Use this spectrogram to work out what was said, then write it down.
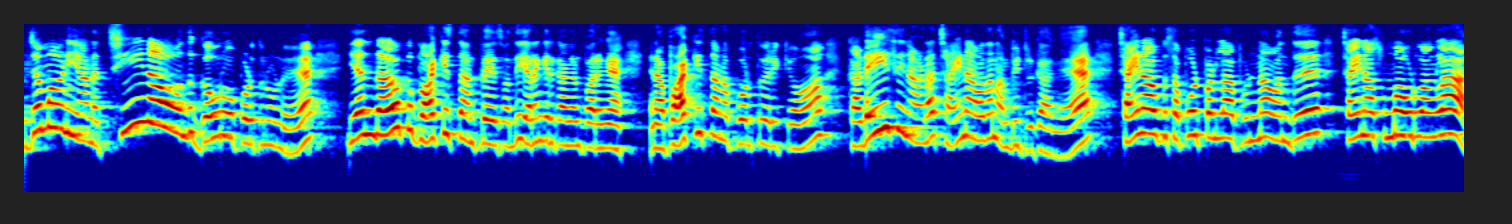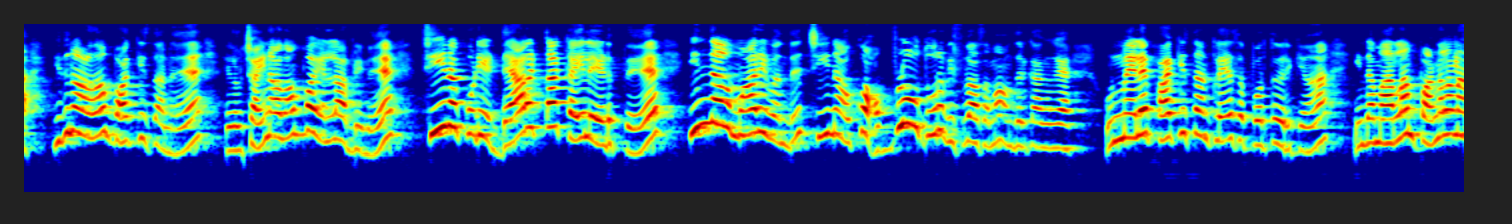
எஜமானியான சீனாவை வந்து கௌரவப்படுத்தணும்னு எந்த அளவுக்கு பாகிஸ்தான் பிளேயர்ஸ் வந்து இறங்கியிருக்காங்கன்னு பாருங்கள் ஏன்னா பாகிஸ்தானை பொறுத்த வரைக்கும் கடைசி நாடாக சைனாவை தான் நம்பிட்டு இருக்காங்க. சைனாவுக்கு சப்போர்ட் பண்ணல அப்படின்னா வந்து சைனா சும்மா விடுவாங்களா? இதனால தான் பாகிஸ்தானு எங்களுக்கு சைனா தான்ப்பா எல்லாம் அப்படின்னு சீன கொடியை டைரெக்டாக கையில் எடுத்து இந்த மாதிரி வந்து சீனாவுக்கு அவ்வளோ தூரம் விசுவாசமாக வந்திருக்காங்க உண்மையிலே பாகிஸ்தான் பிளேயர்ஸை பொறுத்த வரைக்கும் இந்த மாதிரிலாம் பண்ணலைனா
